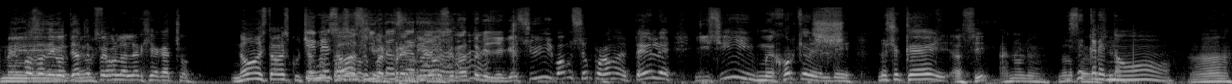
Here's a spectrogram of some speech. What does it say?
me- ¿Qué pasa, Diego? ¿Ya te gustó. pegó la alergia, gacho? No, estaba escuchando Estaba súper prendido hace rato que llegué. Sí, vamos a hacer un programa de tele. Y sí, mejor que el de no sé qué. ¿Así? Ah, no, le, no lo secreto. decir. No. Ah,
